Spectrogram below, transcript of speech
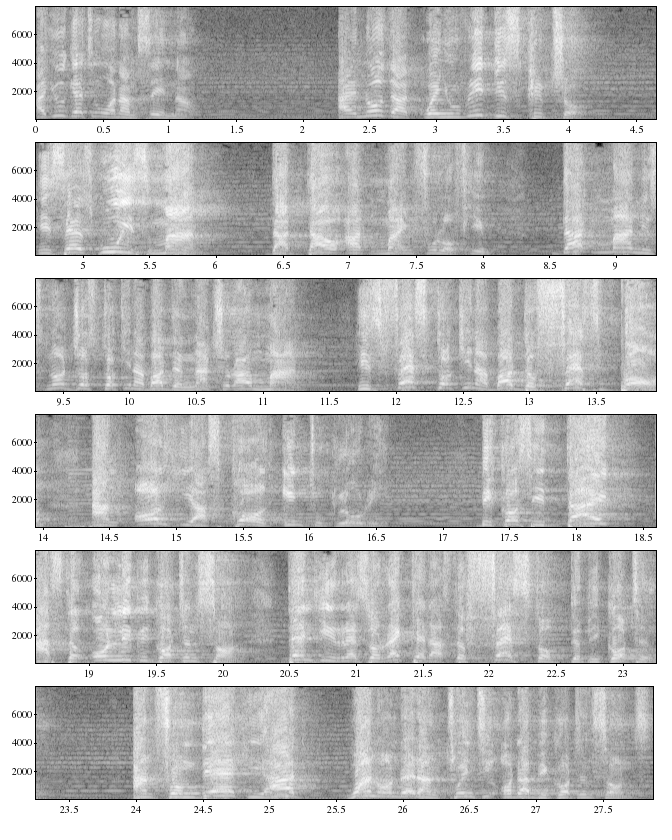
Are you getting what I'm saying now? I know that when you read this scripture, he says, who is man that thou art mindful of him? That man is not just talking about the natural man. He's first talking about the firstborn and all he has called into glory. Because he died as the only begotten son. Then he resurrected as the first of the begotten. And from there he had 120 other begotten sons.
